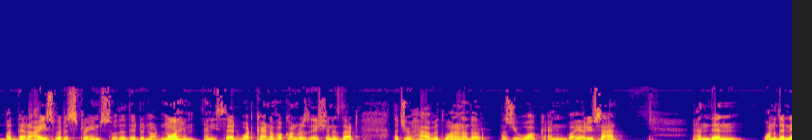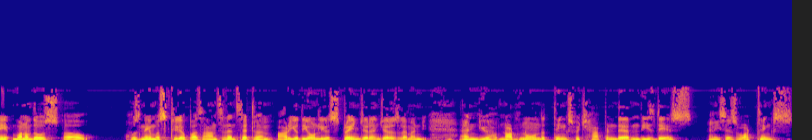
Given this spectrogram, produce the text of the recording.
but their eyes were restrained so that they did not know him. And he said, what kind of a conversation is that that you have with one another as you walk and why are you sad? And then one of the name, one of those, uh, whose name was Cleopas answered and said to him, are you the only stranger in Jerusalem and, and you have not known the things which happened there in these days? And he says, what things?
